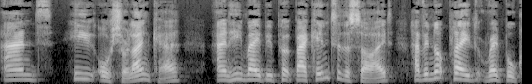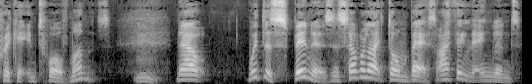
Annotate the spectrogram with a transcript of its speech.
and he, or Sri Lanka, and he may be put back into the side, having not played red ball cricket in 12 months. Mm. Now, with the spinners and someone like Dom Bess, I think that England,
